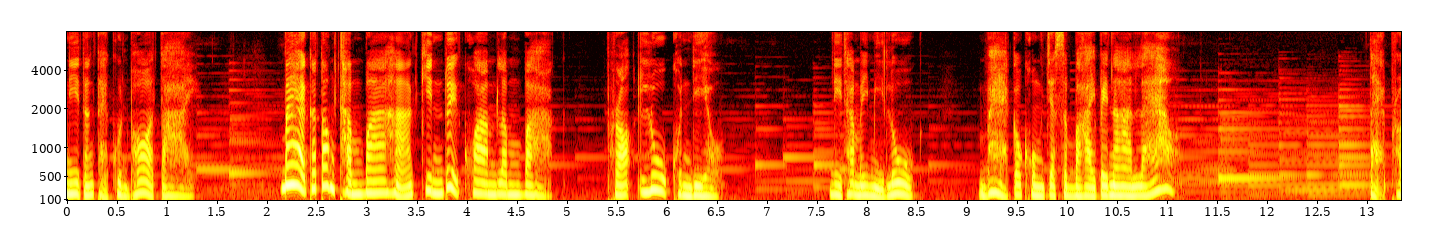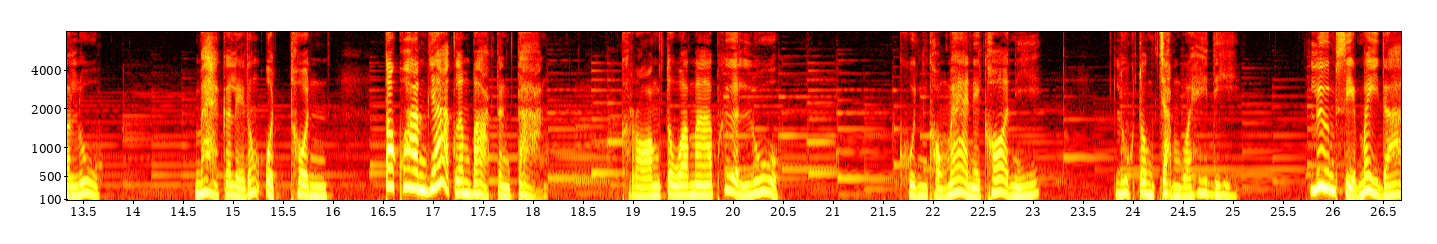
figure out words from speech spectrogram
นี่ตั้งแต่คุณพ่อตาย แม่ก็ต้องทำมาหากินด้วยความลำบาก เพราะลูกคนเดียว นี่ถ้าไม่มีลูก แม่ก็คงจะสบายไปนานแล้ว แต่เพราะลูก แม่ก็เลยต้องอดทน ต่อความยากลำบากต่างๆ ครองตัวมาเพื่อลูก คุณของแม่ในข้อนี้ ลูกต้องจำไว้ให้ดี ลืมเสียไม่ได้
